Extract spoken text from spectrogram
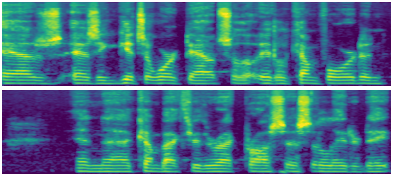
as, as he gets it worked out, so it'll come forward and, and uh, come back through the RAC process at a later date.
